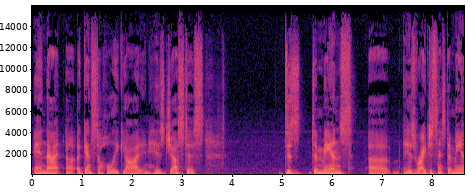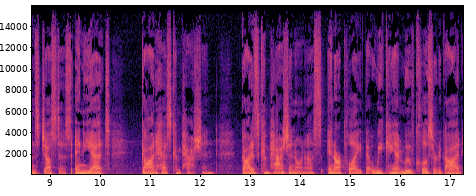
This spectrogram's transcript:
and that uh, against a holy God and His justice demands uh, His righteousness demands justice, and yet God has compassion. God has compassion on us in our plight that we can't move closer to God.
